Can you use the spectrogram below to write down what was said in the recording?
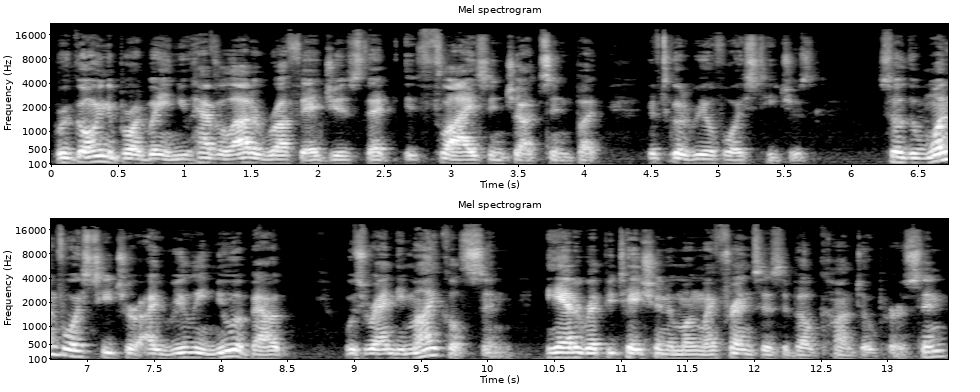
We're going to Broadway, and you have a lot of rough edges that it flies in Judson, but you have to go to real voice teachers. So the one voice teacher I really knew about was Randy Mickelson. He had a reputation among my friends as a bel canto person.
